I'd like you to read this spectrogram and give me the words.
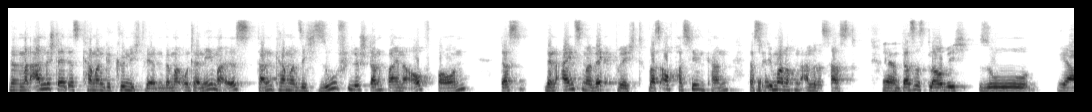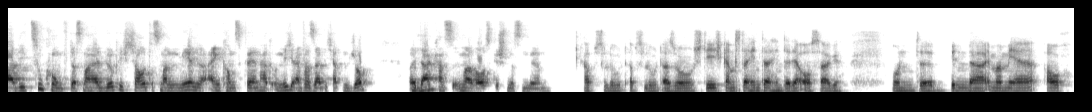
wenn man angestellt ist, kann man gekündigt werden. Wenn man Unternehmer ist, dann kann man sich so viele Standbeine aufbauen, dass wenn eins mal wegbricht, was auch passieren kann, dass ja. du immer noch ein anderes hast. Ja. Und das ist, glaube ich, so ja die Zukunft, dass man halt wirklich schaut, dass man mehrere Einkommensquellen hat und nicht einfach sagt, ich habe einen Job, weil mhm. da kannst du immer rausgeschmissen werden. Absolut, absolut. Also stehe ich ganz dahinter, hinter der Aussage und äh, bin da immer mehr auch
